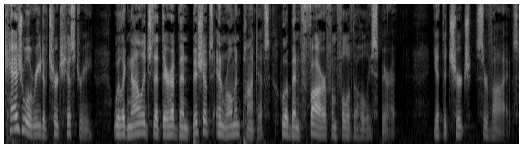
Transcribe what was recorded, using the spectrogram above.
casual read of church history will acknowledge that there have been bishops and Roman pontiffs who have been far from full of the Holy Spirit. Yet the church survives.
